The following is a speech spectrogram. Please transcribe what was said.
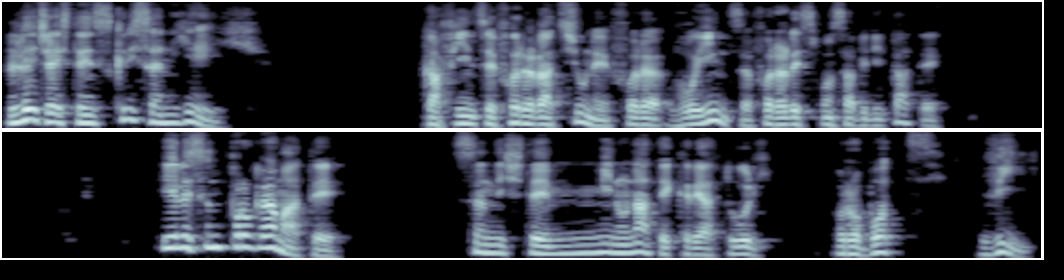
Legea este înscrisă în ei, ca ființe fără rațiune, fără voință, fără responsabilitate. Ele sunt programate, sunt niște minunate creaturi, roboți vii,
